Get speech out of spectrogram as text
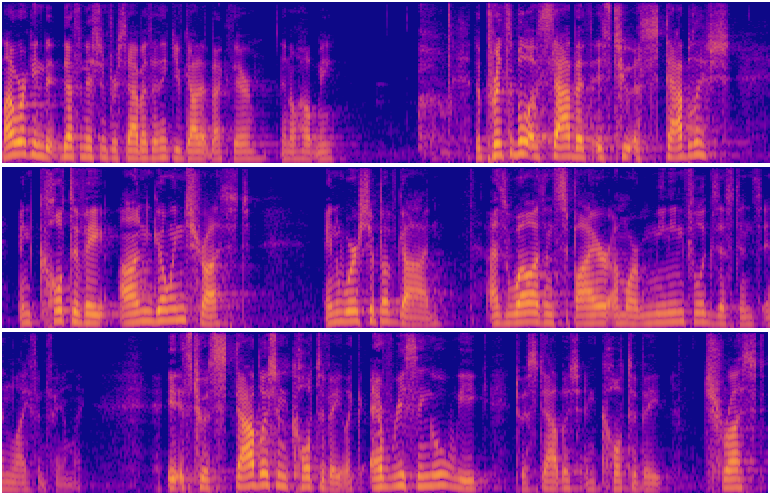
My working de- definition for Sabbath, I think you've got it back there, and it'll help me. The principle of Sabbath is to establish and cultivate ongoing trust and worship of God as well as inspire a more meaningful existence in life and family. It's to establish and cultivate, like every single week, to establish and cultivate trust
